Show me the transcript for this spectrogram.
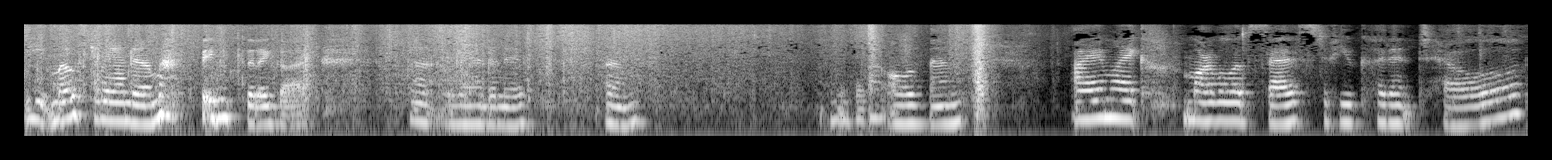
The most random things that I got. Uh, randomest. Um, I got all of them. I am like Marvel obsessed, if you couldn't tell.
